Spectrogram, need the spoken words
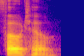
photo.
